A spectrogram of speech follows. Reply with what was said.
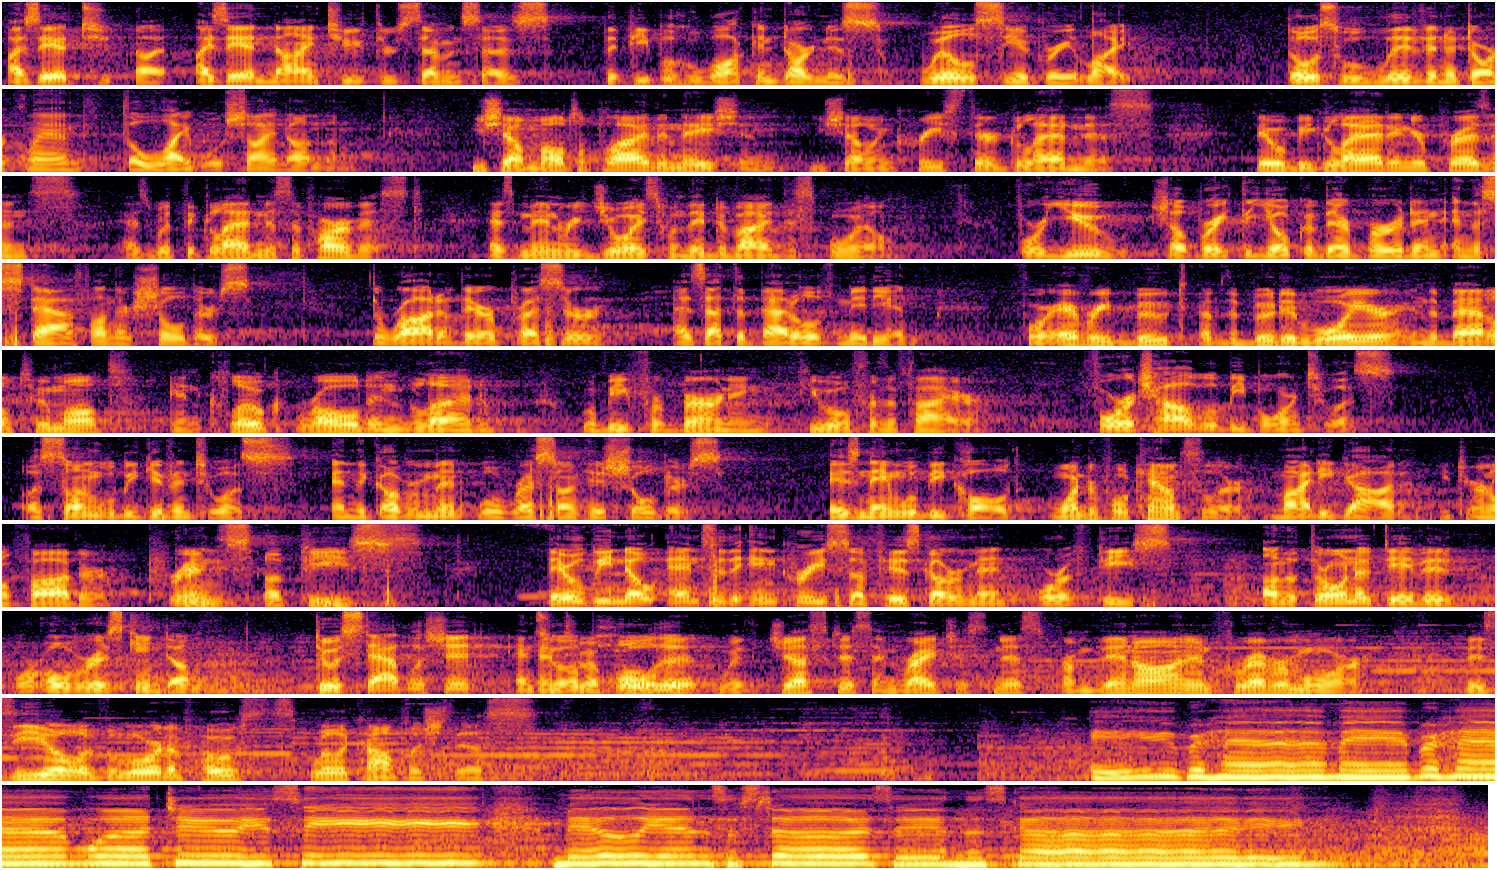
Isaiah, 2, uh, Isaiah 9, 2 through 7 says, The people who walk in darkness will see a great light. Those who live in a dark land, the light will shine on them. You shall multiply the nation, you shall increase their gladness. They will be glad in your presence, as with the gladness of harvest, as men rejoice when they divide the spoil. For you shall break the yoke of their burden and the staff on their shoulders, the rod of their oppressor, as at the battle of Midian. For every boot of the booted warrior in the battle tumult and cloak rolled in blood will be for burning, fuel for the fire. For a child will be born to us, a son will be given to us, and the government will rest on his shoulders. His name will be called Wonderful Counselor, Mighty God, Eternal Father, Prince of Peace. There will be no end to the increase of his government or of peace on the throne of David or over his kingdom, to establish it and to, and to uphold it with justice and righteousness from then on and forevermore. The zeal of the Lord of hosts will accomplish this. Abraham, Abraham, what do you see? Millions of stars in the sky.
